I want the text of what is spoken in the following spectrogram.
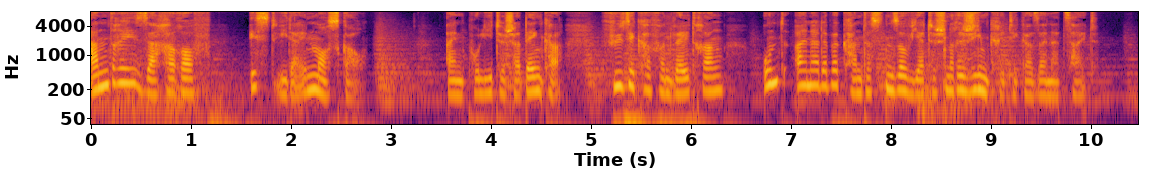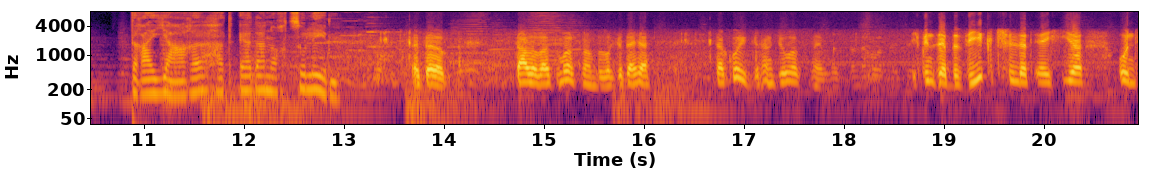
Andrei Sacharow ist wieder in Moskau. Ein politischer Denker, Physiker von Weltrang und einer der bekanntesten sowjetischen Regimekritiker seiner Zeit. Drei Jahre hat er da noch zu leben. Ich bin sehr bewegt, schildert er hier, und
